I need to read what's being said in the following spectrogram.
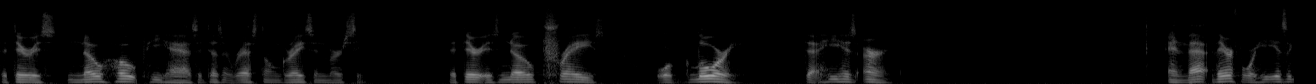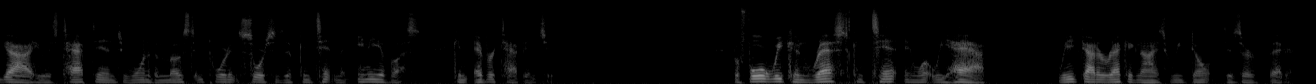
That there is no hope he has that doesn't rest on grace and mercy. That there is no praise or glory that he has earned. And that therefore he is a guy who has tapped into one of the most important sources of contentment any of us can ever tap into before we can rest content in what we have, we've got to recognize we don't deserve better.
